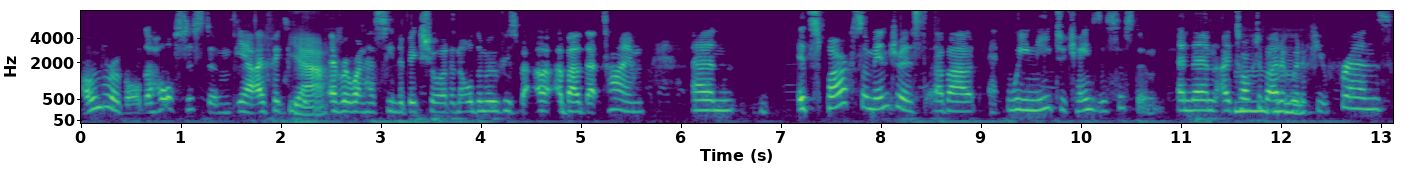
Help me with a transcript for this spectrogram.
vulnerable. The whole system. Yeah, I think yeah. everyone has seen The Big Short and all the movies about, uh, that time. and it sparked some interest about we need to change the system. And then I talked mm-hmm. about it with a mm-hmm. few friends,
